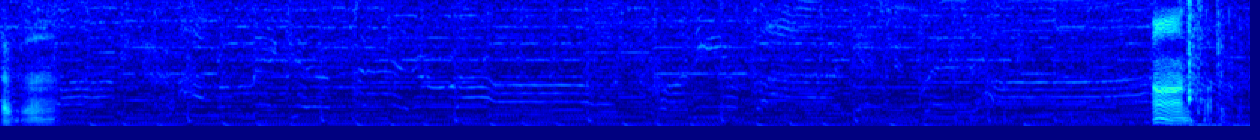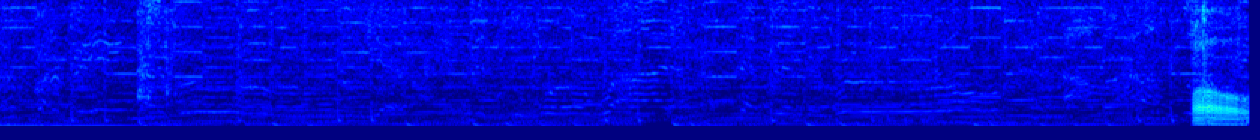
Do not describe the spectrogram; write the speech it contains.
Seven. On title. Whoa.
